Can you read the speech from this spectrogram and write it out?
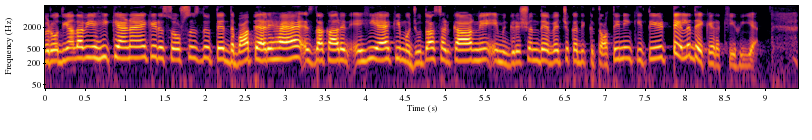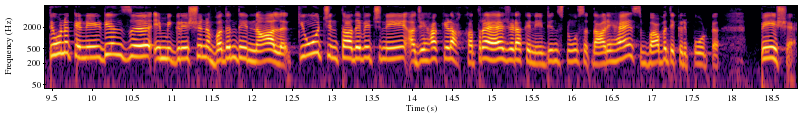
ਵਿਰੋਧੀਆਂ ਦਾ ਵੀ ਇਹੀ ਕਹਿਣਾ ਹੈ ਕਿ ਰਿਸੋਰਸਸ ਦੇ ਉੱਤੇ ਦਬਾਅ ਪੈ ਰਿਹਾ ਹੈ। ਇਸ ਦਾ ਕਾਰਨ ਇਹੀ ਹੈ ਕਿ ਮੌਜੂਦਾ ਸਰਕਾਰ ਨੇ ਇਮੀਗ੍ਰੇਸ਼ਨ ਦੇ ਵਿੱਚ ਕਦੀ ਕਟੌਤੀ ਨਹੀਂ ਕੀਤੀ, ਢਿੱਲ ਦੇ ਕੇ ਰੱਖੀ ਹੋਈ ਹੈ। ਤੇ ਹੁਣ ਕੈਨੇਡੀਅਨਸ ਇਮੀਗ੍ਰੇਸ਼ਨ ਵਧਣ ਦੇ ਨਾਲ ਕਿਉਂ ਚਿੰਤਾ ਦੇ ਵਿੱਚ ਨੇ? ਅਜਿਹਾ ਕਿਹੜਾ ਖਤਰਾ ਹੈ ਜਿਹੜਾ ਕੈਨੇਡੀਅਨਸ ਨੂੰ ਸਤਾ ਰਿਹਾ ਹੈ? ਇਸ ਬਾਬਤ ਇੱਕ ਰਿਪੋਰਟ ਪੇਸ਼ ਹੈ।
